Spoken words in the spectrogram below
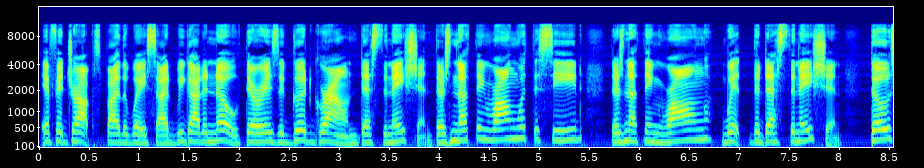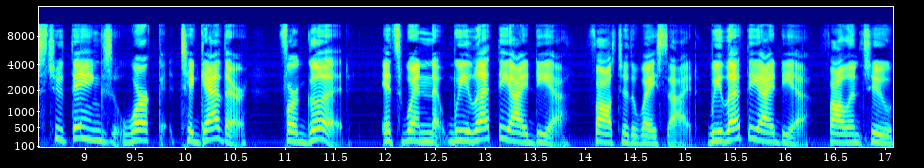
if it drops by the wayside. We got to know there is a good ground destination. There's nothing wrong with the seed, there's nothing wrong with the destination. those two things work together for good. It's when we let the idea fall to the wayside. We let the idea fall into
